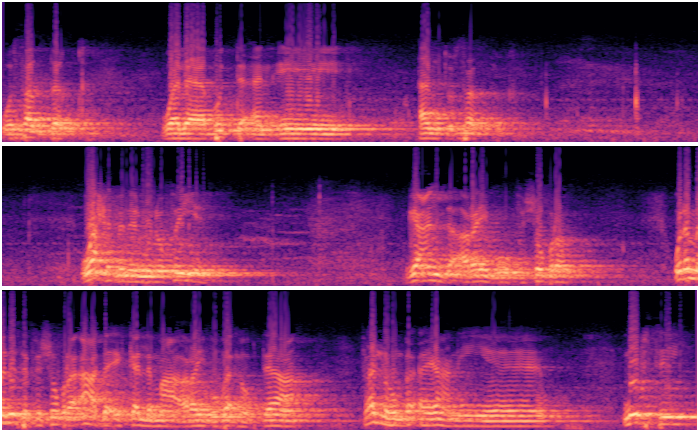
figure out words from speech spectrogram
وصدق ولا بد أن إيه أن تصدق. واحد من المنوفية جه عند قرايبه في شبرا. ولما نزل في شبرا قعد يتكلم مع قرايبه بقى وبتاع. فقال لهم بقى يعني آه، نفسي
